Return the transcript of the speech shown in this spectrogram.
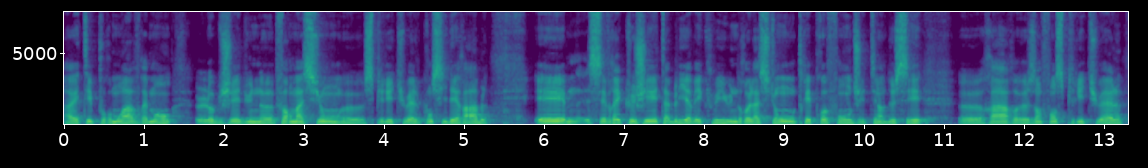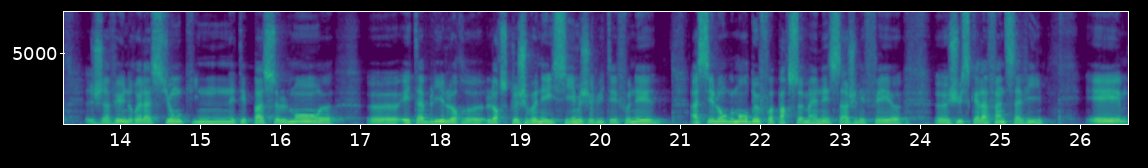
a été pour moi vraiment l'objet d'une formation spirituelle considérable et c'est vrai que j'ai établi avec lui une relation très profonde. J'étais un de ses euh, rares enfants spirituels. J'avais une relation qui n'était pas seulement euh, euh, établie lorsque je venais ici, mais je lui téléphonais assez longuement deux fois par semaine, et ça je l'ai fait jusqu'à la fin de sa vie. Et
